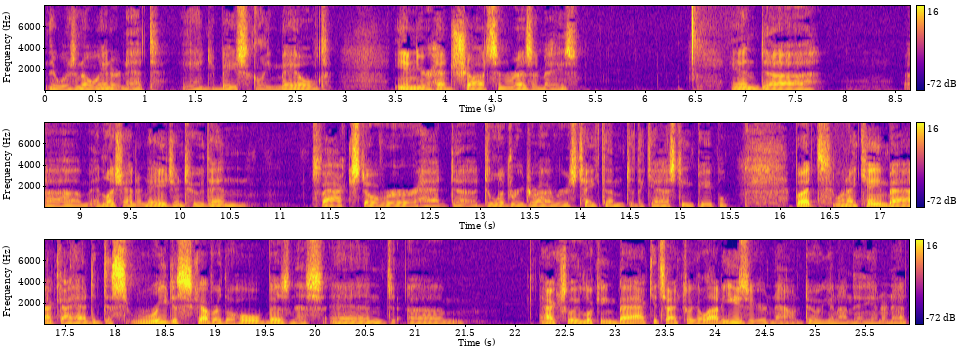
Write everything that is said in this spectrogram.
there was no internet, and you basically mailed in your headshots and resumes. And uh, um, unless you had an agent who then faxed over or had uh, delivery drivers take them to the casting people. But when I came back, I had to dis- rediscover the whole business. And um, actually, looking back, it's actually a lot easier now doing it on the internet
